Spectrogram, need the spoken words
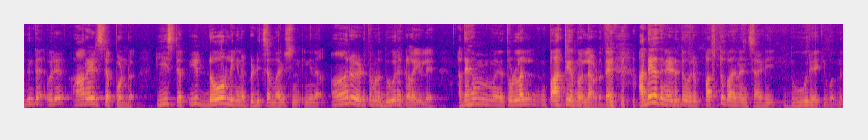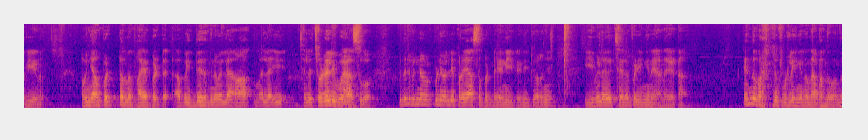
ഇതിന്റെ ഒരു ആറേഴ് സ്റ്റെപ്പുണ്ട് ഈ സ്റ്റെപ്പ് ഈ ഡോറിൽ ഇങ്ങനെ പിടിച്ച മനുഷ്യൻ ഇങ്ങനെ ആരോ എടുത്ത് നമ്മൾ ദൂരെ കളയൂലേ? അദ്ദേഹം തുള്ളൽ പാർട്ടിയൊന്നുമല്ല അവിടുത്തെ. അദ്ദേഹത്തിന് എടുത്ത് ഒരു പത്ത് പതിനഞ്ച് അടി ദൂരേക്ക് വന്ന് വീണ്. അപ്പോൾ ഞാൻ പെട്ടെന്ന് ഭയപ്പെട്ട്. അപ്പോൾ ഇദ്ദേഹത്തിന് വല്ല ആ വല്ല ഈ ചില ചുഴലി പോലെ അസുഖം. ഇതിന് പിന്നെ പുള്ളി വലിയ പ്രയാസപ്പെട്ട് എണീറ്റ്. എണീറ്റ് പറഞ്ഞ് ഇവൾ ചിലപ്പോഴിങ്ങനെയാണ് കേട്ടാ. എന്ന് പറഞ്ഞിട്ട് പുള്ളി ഇങ്ങനെ നടന്നു വന്നു.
